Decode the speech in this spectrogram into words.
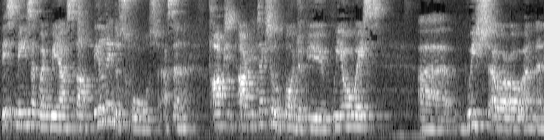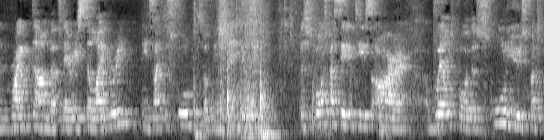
This means that when we are start building the schools as an archi- architectural point of view, we always uh, wish or and, and write down that there is a library inside the school, so the same building. The sports facilities are well for the school use, but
